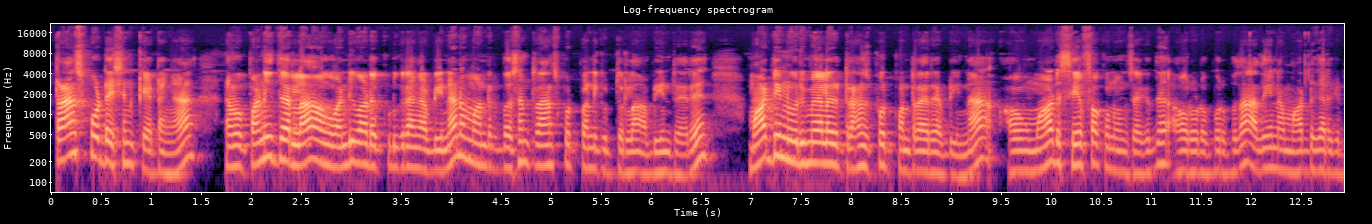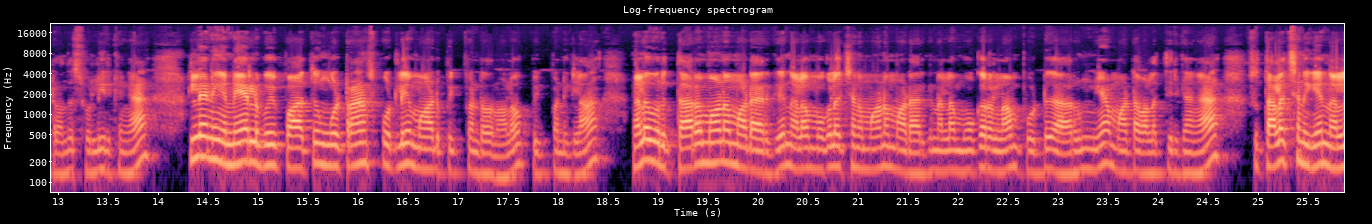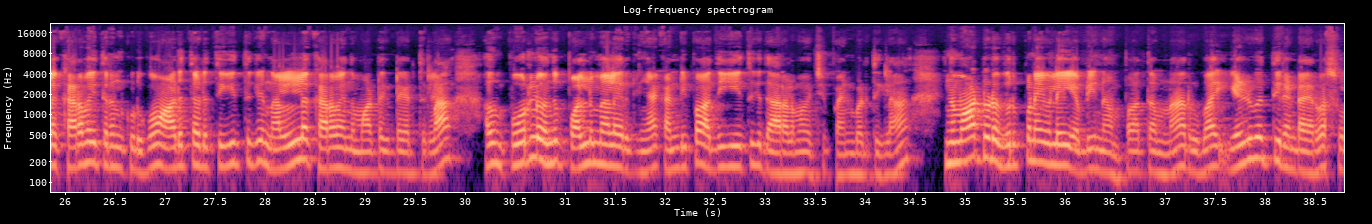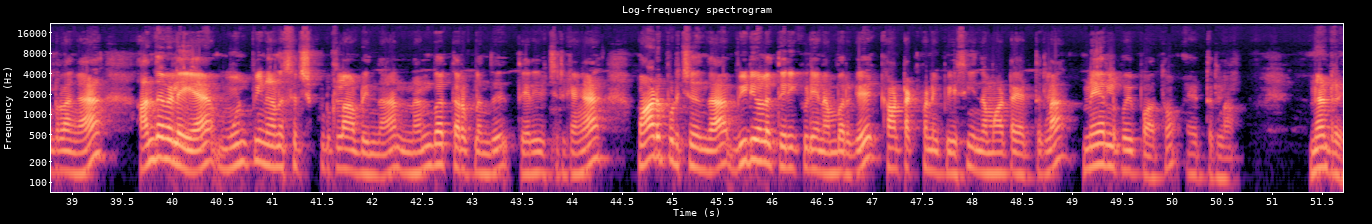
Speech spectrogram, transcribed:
டிரான்ஸ்போர்ட்டேஷன் கேட்டேங்க. நம்ம பண்ணி தரலாம். அவங்க வண்டி வாடகை கொடுக்குறாங்க அப்படின்னா நம்ம ஹண்ட்ரட் பர்சன்ட் டிரான்ஸ்போர்ட் பண்ணி கொடுத்துடலாம் அப்படின்றாரு. மாட்டின் உரிமையாளர் டிரான்ஸ்போர்ட் பண்ணுறாரு அப்படின்னா அவங்க மாடு சேஃபாக கொண்டு வந்து சேர்க்குறது அவரோட பொறுப்பு தான். அதையும் நான் மாட்டுக்காரர்கிட்ட வந்து சொல்லியிருக்கேங்க. இல்லை நீங்கள் நேரில் போய் பார்த்து உங்கள் டிரான்ஸ்போர்ட்லேயே மாடு பிக் பண்ணுறதுனாலும் பிக் பண்ணிக்கலாம். நல்ல ஒரு தரமான மாடாக இருக்குது நல்ல முகலட்சணமான மாடாக இருக்குது நல்லா முகரெல்லாம் போட்டு அருமையாக மாட்டை வளர்த்திருக்காங்க. ஸோ தலைச்சனுக்கே நல்ல கறவை திறன் கொடுக்கும். அடுத்தடுத்த ஈத்துக்கு நல்ல கறவை இந்த மாட்டுக்கிட்ட எடுத்துக்கலாம். அதுவும் பொருள் வந்து பல்லு மேலே இருக்குங்க. கண்டிப்பாக அதிக ஈத்துக்கு தாராளமாக வச்சு பயன்படுத்திக்கலாம். இந்த மாட்டோட விற்பனை விலை அப்படின்னு நம்ம பார்த்தோம்னா ரூபாய் எழுபத்தி ரெண்டாயிரரூபா சொல்கிறாங்க அந்த விலையை முன்பின் அனுசரித்து கொடுக்கலாம் அப்படின்னு தான் நண்பர் தரப்புலேருந்து தெரிவிச்சிருக்கேங்க. மாடு பிடிச்சிருந்தா வீடியோவில் தெரியக்கூடிய நம்பருக்கு காண்டாக்ட் பண்ணி பேசி இந்த மாட்டை எடுத்துக்கலாம். நேரில் போய் பார்த்தோம் எடுத்துக்கலாம். நன்றி.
